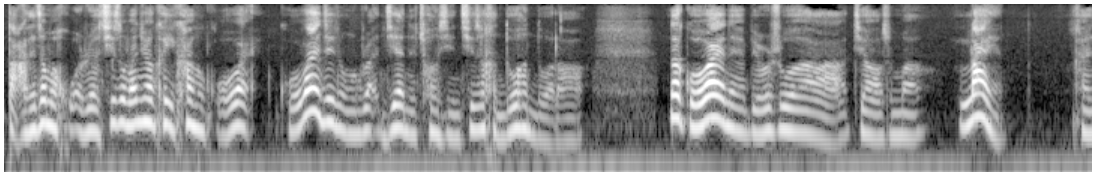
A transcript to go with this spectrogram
打的这么火热，其实完全可以看看国外。国外这种软件的创新其实很多很多了啊。那国外呢，比如说叫什么 Line。还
